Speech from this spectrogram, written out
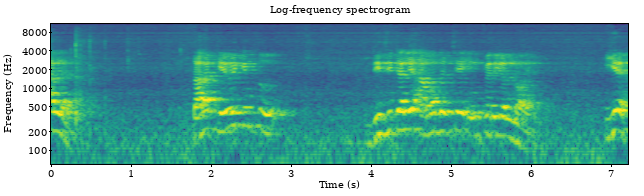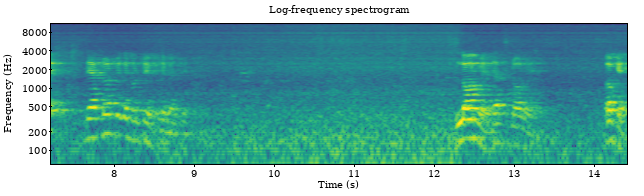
Ireland তারা কেউই কিন্তু ডিজিটালি আমাদের চেয়ে ইনফেরিয়র নয় yet they have not been able to implement it Norway that's Norway okay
